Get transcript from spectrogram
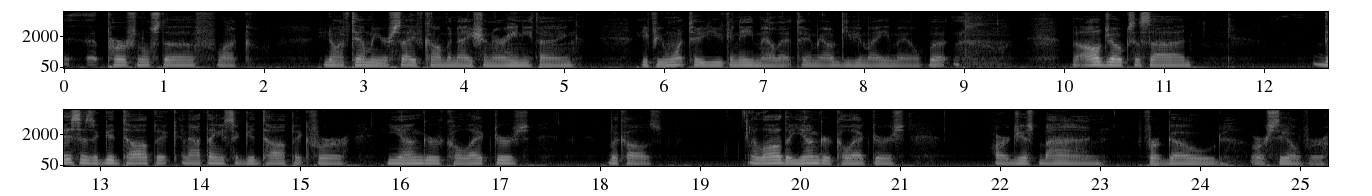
uh, personal stuff, like you don't have to tell me your safe combination or anything. If you want to, you can email that to me. I'll give you my email. But, but all jokes aside, this is a good topic, and I think it's a good topic for younger collectors because a lot of the younger collectors are just buying for gold or silver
